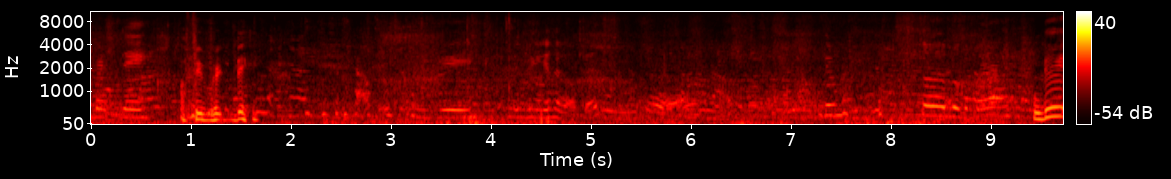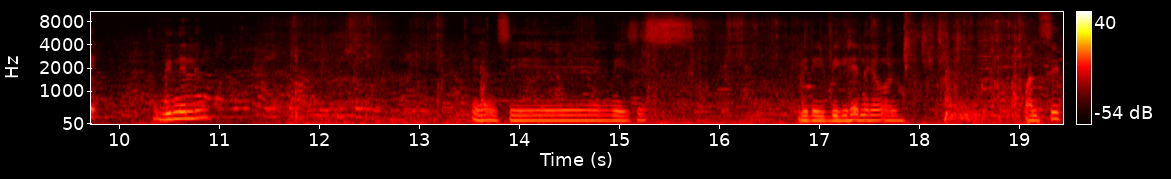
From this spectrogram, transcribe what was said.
birthday. Happy birthday. Okay. Nagbigay ka sa? Oo. Ito, luto pa. Hindi. Binilin. Ayan si Mrs. Binibigay na yung ano. Pansit.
